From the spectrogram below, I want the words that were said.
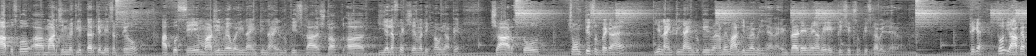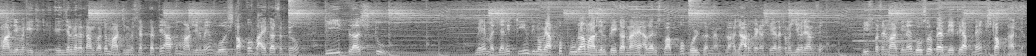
आप उसको मार्जिन में क्लिक करके ले सकते हो। आपको सेम मार्जिन में वही नाइन्टी नाइन रुपीज़ का stock D L F exchange में दिख रहा हूँ यहाँ पे। चार सौ चौंतीस रुपये का है। ये नाइन्टी नाइन रुपीज़ में हमें मार्जिन में मिल जाएगा। इंटरडे में हमें एट्टी सिक्स रुपीज़ का मिल जाएगा। ठीक है? तो यहाँ पे मार्जिन में एंजल में काम करते हैं मार्जिन में सेलेक्ट करके आप मार्जिन में वो स्टॉक को बाय कर सकते हो। टी प्लस टू में यानी तीन दिनों में आपको पूरा मार्जिन पे करना है, अगर इसको आपको होल्ड करना है। मतलब हज़ार रुपये का शेयर है, समझिए ध्यान से। बीस परसेंट मार्जिन है, दो सौ रुपये देकर आपने स्टॉक उठा लिया।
